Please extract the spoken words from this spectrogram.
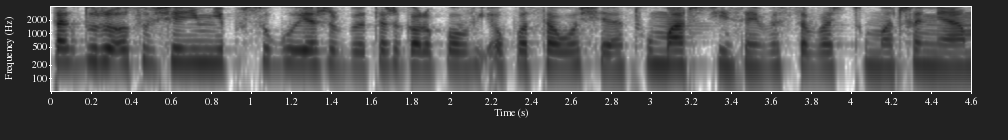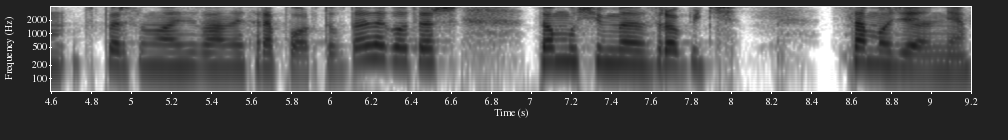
tak dużo osób się nim nie posługuje, żeby też Galopowi opłacało się tłumaczyć i zainwestować w tłumaczenia spersonalizowanych raportów. Dlatego też to musimy zrobić samodzielnie.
